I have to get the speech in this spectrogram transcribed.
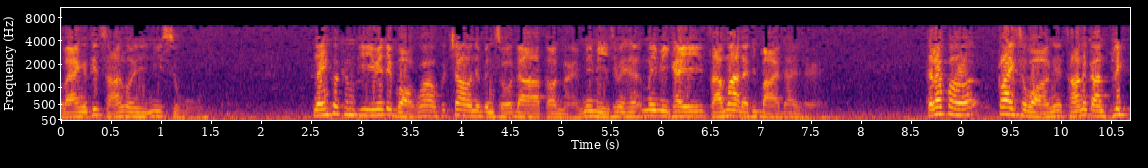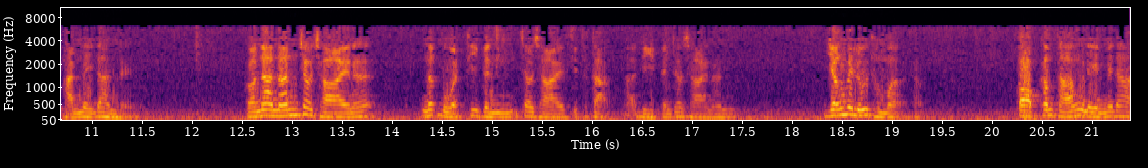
แรงอธิษฐานบารมีนี่สูง ในพระคัมภีร์ไม่ได้บอกว่าพระเจ้านี่เป็นโสดาตอนไหน ไม่มีใช่ไหมฮะไม่มีใครสามารถอธิบายได้เลย แต่แล้วพอใกล้สว่างเนี่ยสถานการณ์พลิกผันในด้านเลยก่อนหน้านั้นเจ้าชายนะนักบวชที่เป็นเจ้าชายสิทธัตถะอดีตเป็นเจ้าชายนั้น ยังไม่รู้ธรรมะครับ ตอบคำถามคนอื่นไม่ได้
